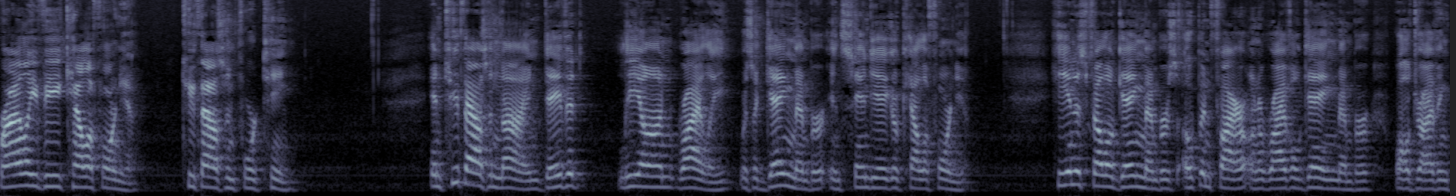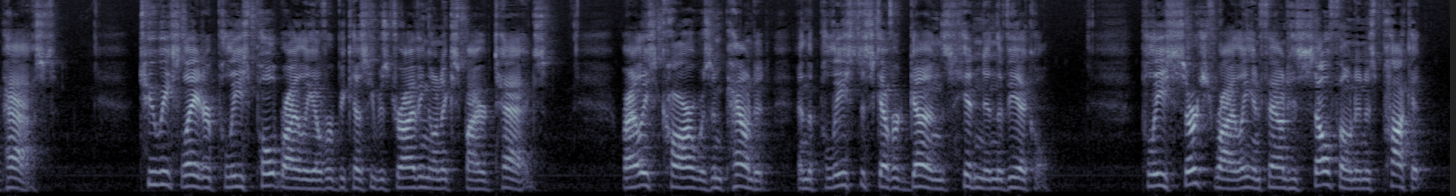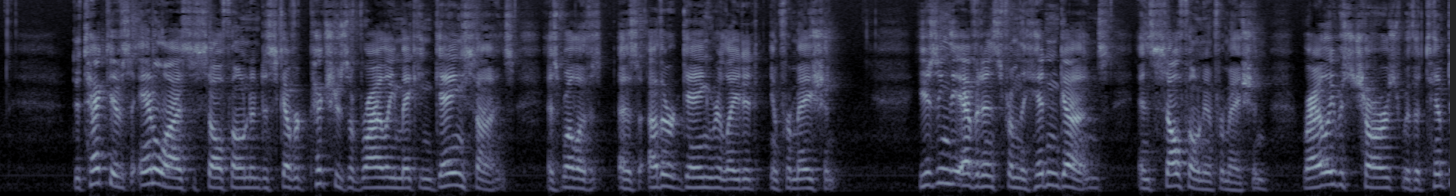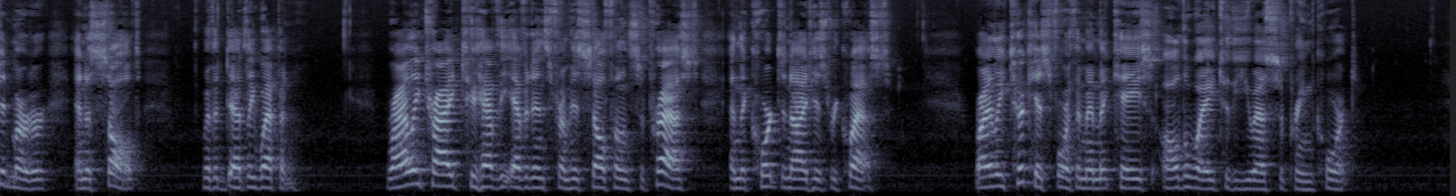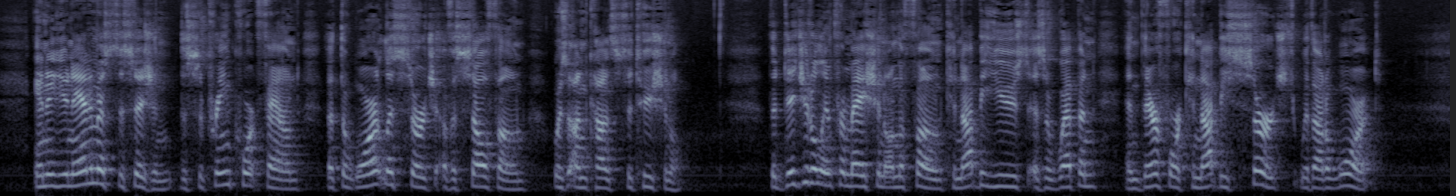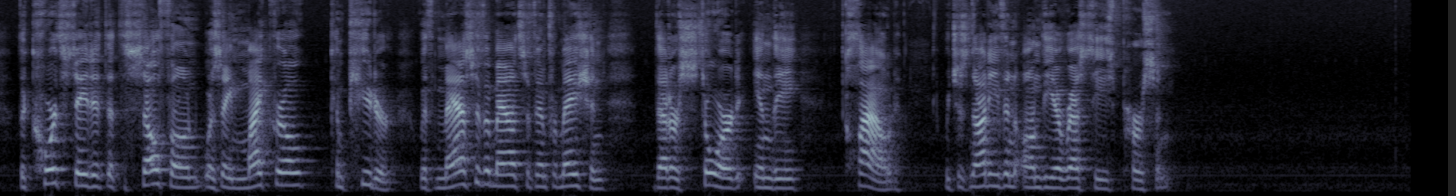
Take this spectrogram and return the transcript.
Riley v. California, 2014. In 2009, David Leon Riley was a gang member in San Diego, California. He and his fellow gang members opened fire on a rival gang member while driving past. Two weeks later, police pulled Riley over because he was driving on expired tags. Riley's car was impounded, and the police discovered guns hidden in the vehicle. Police searched Riley and found his cell phone in his pocket. Detectives analyzed the cell phone and discovered pictures of Riley making gang signs, as well as, as other gang related information. Using the evidence from the hidden guns and cell phone information, Riley was charged with attempted murder and assault with a deadly weapon. Riley tried to have the evidence from his cell phone suppressed, and the court denied his request. Riley took his Fourth Amendment case all the way to the U.S. Supreme Court. In a unanimous decision, the Supreme Court found that the warrantless search of a cell phone was unconstitutional. The digital information on the phone cannot be used as a weapon and therefore cannot be searched without a warrant. The court stated that the cell phone was a microcomputer with massive amounts of information that are stored in the cloud which is not even on the arrestee's person.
